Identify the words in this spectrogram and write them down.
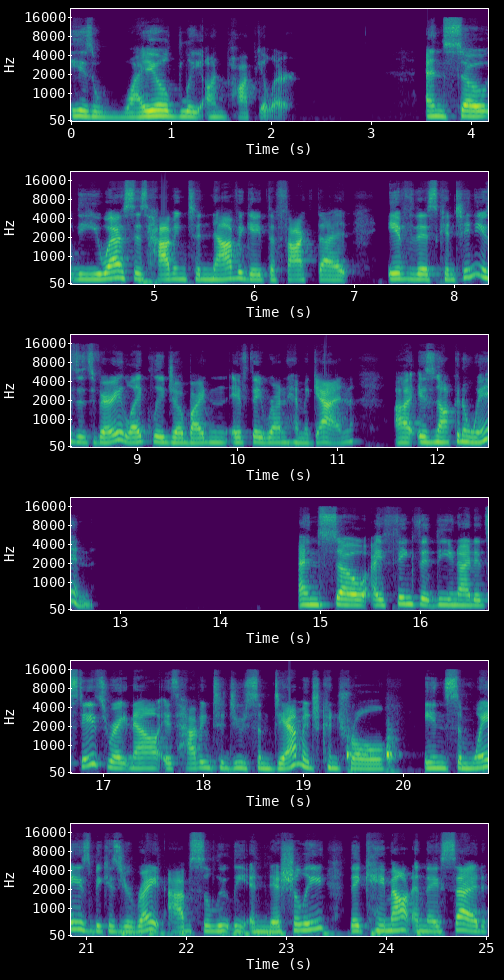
is wildly unpopular. And so the US is having to navigate the fact that if this continues, it's very likely Joe Biden, if they run him again, uh, is not going to win. And so I think that the United States right now is having to do some damage control in some ways because you're right. Absolutely. Initially, they came out and they said,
